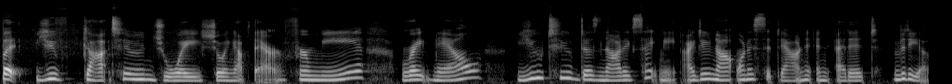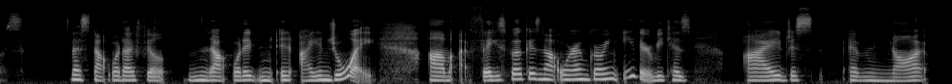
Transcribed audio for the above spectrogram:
but you've got to enjoy showing up there. For me, right now, YouTube does not excite me. I do not want to sit down and edit videos. That's not what I feel, not what I, I enjoy. Um, Facebook is not where I'm growing either because I just am not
